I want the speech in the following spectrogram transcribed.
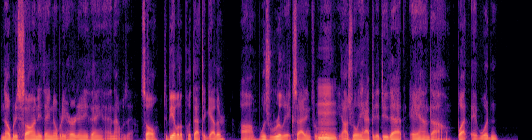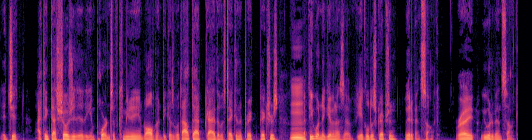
Nobody saw anything, nobody heard anything, and that was it. So to be able to put that together um, was really exciting for me. You know, I was really happy to do that, and uh, but it wouldn't. It just. I think that shows you the, the importance of community involvement because without that guy that was taking the pic- pictures, if he wouldn't have given us a vehicle description, we would have been sunk. Right. We would have been sunk.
